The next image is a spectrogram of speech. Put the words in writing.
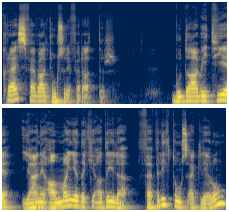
Kreisverwaltungsreferattır. Bu davetiye yani Almanya'daki adıyla Verpflichtungserklärung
